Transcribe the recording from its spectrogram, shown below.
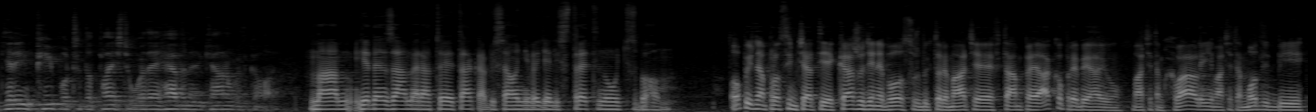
getting people to the place to where they have an encounter with God. Mám jeden zámer a to je tak, aby sa oni vedeli stretnúť s Bohom. Opíš nám prosím ťa tie každodenné bohoslužby, ktoré máte v Tampe, ako prebiehajú? Máte tam chvály, máte tam modlitby,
